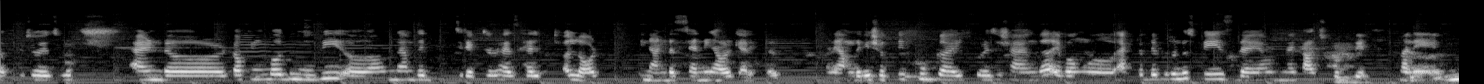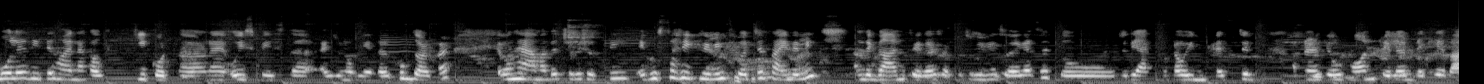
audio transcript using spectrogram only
সব কিছু হয়েছিল and talking about the movie আমাদের director has help a lot in understanding our character মানে আমাদেরকে সত্যি খুব গাইড করেছে সায়নদা এবং অ্যাক্টরদের প্রচণ্ড স্পেস দেয় আমার মনে হয় কাজ করতে। মানে বলে দিতে হয় না কাউকে কি করতে হয় মানে ওই স্পেসটা একজন অভিনেতার খুব দরকার। এবং হ্যাঁ আমাদের ছবি সত্যি একুশ তারিখ রিলিজ করছে ফাইনালি আমাদের গান ট্রেলার সব কিছু রিলিজ হয়ে গেছে। তো যদি এক ফোটাও ইন্টারেস্টেড আপনারা কেউ হন ট্রেলার দেখে বা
